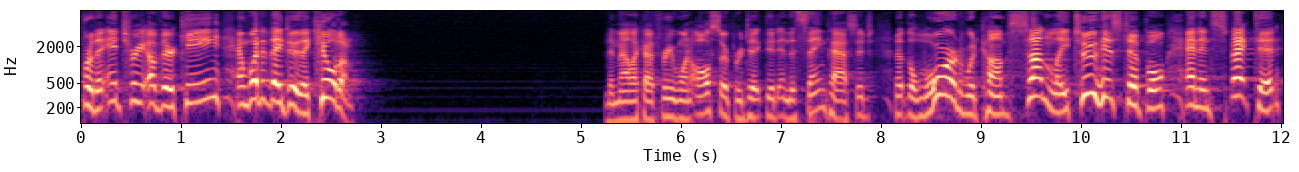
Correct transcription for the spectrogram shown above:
for the entry of their king. And what did they do? They killed him. Then Malachi 3:1 also predicted in the same passage that the Lord would come suddenly to his temple and inspect it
